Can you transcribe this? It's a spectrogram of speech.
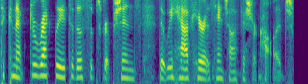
to connect directly to those subscriptions that we have here at St. John Fisher College.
